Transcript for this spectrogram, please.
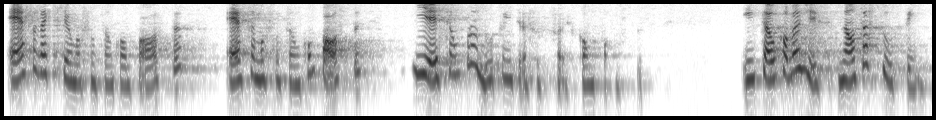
Essa daqui é uma função composta, essa é uma função composta, e esse é um produto entre as funções compostas. Então, como eu disse, não se assustem,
